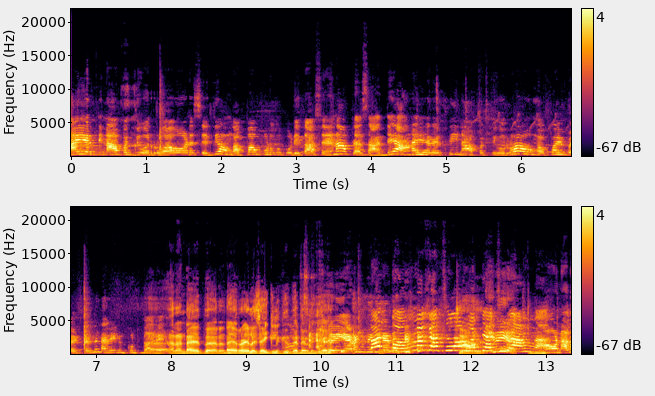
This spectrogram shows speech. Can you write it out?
ஆயிரத்தி நாற்பத்தி ஒரு ரூபாவோட சேர்த்து அவங்க அப்பா கொடுக்கக்கூடிய காசு என்னன்னா ப்ளஸ் அதே ஆயிரத்தி நாற்பத்தி ஒரு ரூபா அவங்க அப்பா இப்போ எடுத்து வந்து நவீனுக்கு கொடுப்பாரு. ரெண்டாயிரத்து ரெண்டாயிரம் ரூபாயில சைக்கிளுக்கு தானே எனக்கு எனக்கு தெரியாது. அவனால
